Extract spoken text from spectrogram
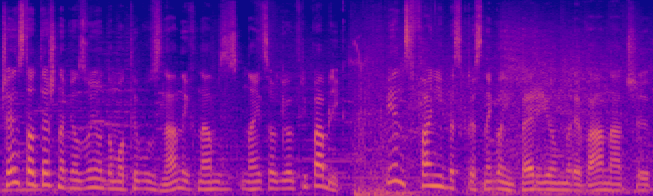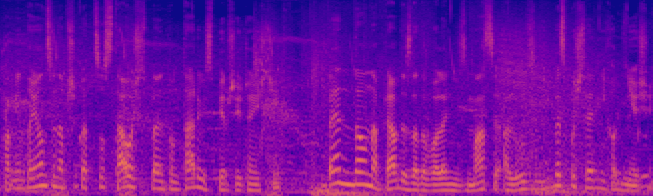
często też nawiązują do motywów znanych nam z Knights of the Old Republic, więc fani bezkresnego Imperium, Revana, czy pamiętający na przykład co stało się z planetą Tarius z pierwszej części, będą naprawdę zadowoleni z masy aluzji i bezpośrednich odniesień.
